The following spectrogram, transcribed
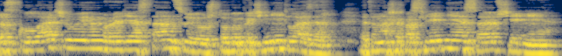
Раскулачиваем радиостанцию, чтобы починить лазер. Это наше последнее сообщение.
